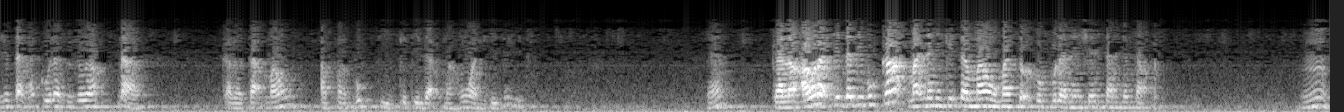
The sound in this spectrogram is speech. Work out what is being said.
Syaitan akulah seorang. Nah. Kalau tak mau, apa bukti ketidakmahuan kita itu? Ya? Kalau aurat kita dibuka, maknanya kita mau masuk kumpulan yang syaitan cakap. Hmm.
